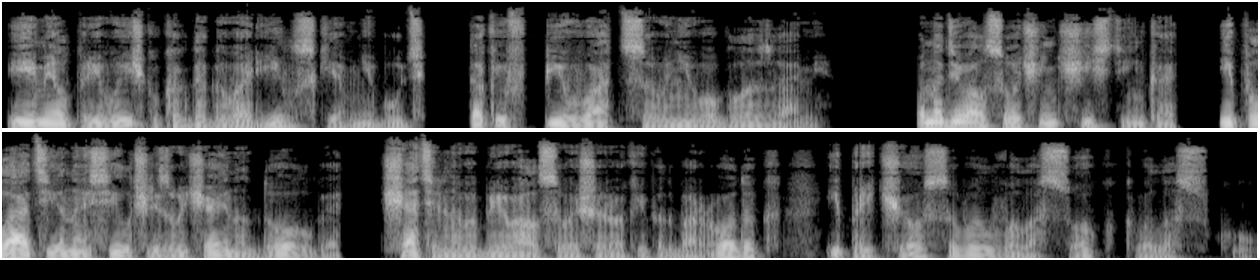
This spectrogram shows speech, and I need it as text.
и имел привычку, когда говорил с кем-нибудь, так и впиваться в него глазами. Он одевался очень чистенько и платье носил чрезвычайно долго, тщательно выбривал свой широкий подбородок и причесывал волосок к волоску.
